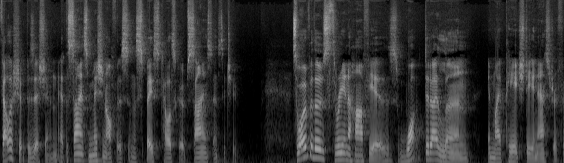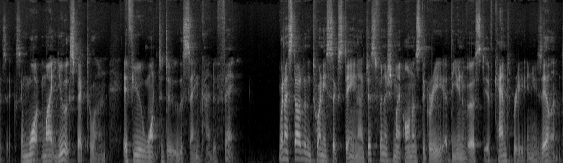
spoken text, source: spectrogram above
fellowship position at the Science Mission Office in the Space Telescope Science Institute. So, over those three and a half years, what did I learn in my PhD in astrophysics? And what might you expect to learn if you want to do the same kind of thing? When I started in 2016, I just finished my honours degree at the University of Canterbury in New Zealand.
